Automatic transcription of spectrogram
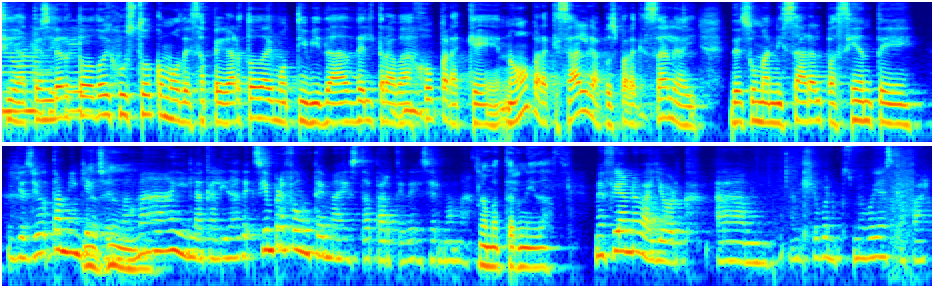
sí, atender todo y justo como desapegar toda emotividad del trabajo para que, ¿no? Para que salga, pues para que salga y deshumanizar al paciente. Y yo, yo también quiero ser mamá y la calidad de... Siempre fue un tema esta parte de ser mamá. La maternidad. Me fui a Nueva York. dije, bueno, pues me voy a escapar.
